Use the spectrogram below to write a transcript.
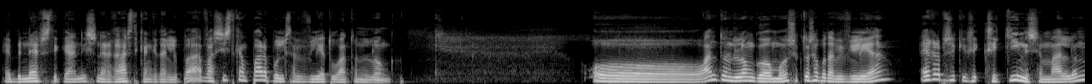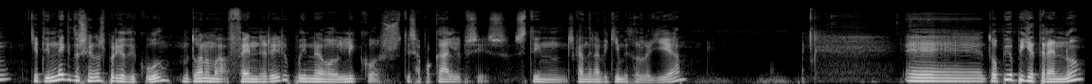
εμπνεύστηκαν ή συνεργάστηκαν κτλ., βασίστηκαν πάρα πολύ στα βιβλία του Άντον Λονγκ. Ο Άντον Λονγκ όμως, εκτός από τα βιβλία, έγραψε και ξεκίνησε μάλλον και την έκδοση ενός περιοδικού με το όνομα Fenrir, που είναι ο λύκος της αποκάλυψης στην σκανδιναβική μυθολογία, ε, το οποίο πήγε τρένο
